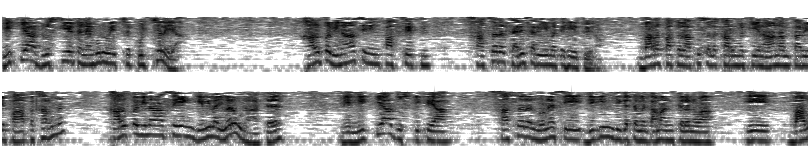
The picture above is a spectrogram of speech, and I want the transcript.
මිත්‍යා දෘෂ්ටියට නැඹුරු වෙච්ච පුච්චලයා කල්ප විනාශයෙන් පස්සෙත් සසර සැරිසැරීමට හේතු වෙනවා. බරපතල අකුසල කර්ම කියන ආනන්තරීය පාප කර්ම කල්ප විනාශයෙන් ගෙවිලා ඉවර වුණාට මේ මිත්‍යා දෘෂ්ටිකයා සසර නොනැසී දිගින් දිගටම ගමන් කරනවා ඒ භව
